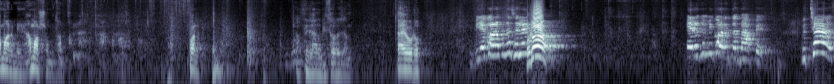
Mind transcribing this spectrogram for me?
আমার মেয়ে আমার সন্তান। আপনি যান ভিতরে যান। তাই ওঠো। বিয়ে করাবো না ছেলে ওঠো! এরকমই করে তোর বাপে। বুঝছাস?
